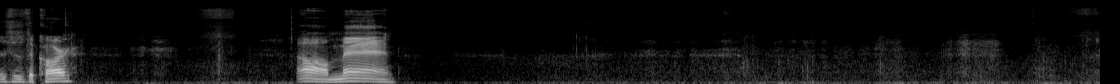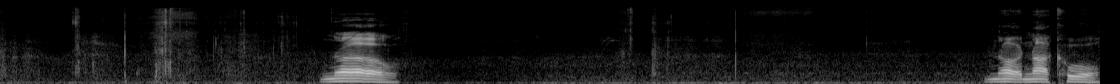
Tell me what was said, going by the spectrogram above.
This is the car. Oh man. No. No, not cool.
